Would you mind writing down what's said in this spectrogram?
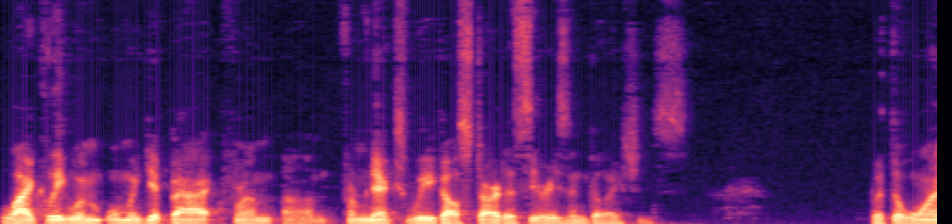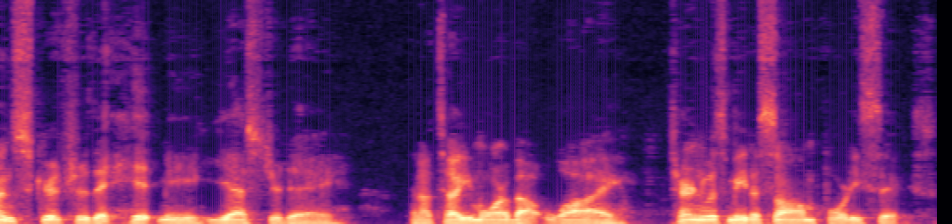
Likely when, when we get back from, um, from next week, I'll start a series in Galatians. But the one scripture that hit me yesterday, and I'll tell you more about why, Turn with me to Psalm 46.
